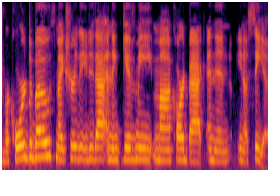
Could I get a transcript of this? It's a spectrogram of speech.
record to both make sure that you do that and then give me my card back and then you know see ya.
